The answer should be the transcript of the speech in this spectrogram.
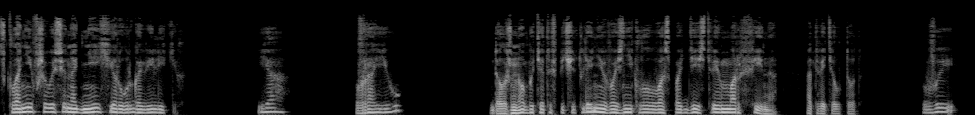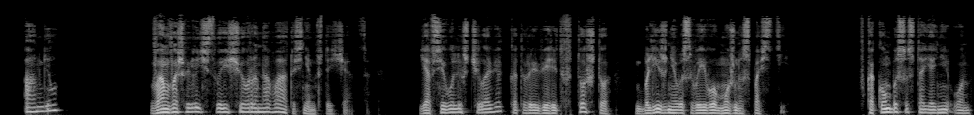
склонившегося над ней хирурга великих. Я в раю? Должно быть, это впечатление возникло у вас под действием морфина, ответил тот. Вы ангел? Вам, Ваше Величество, еще рановато с ним встречаться. Я всего лишь человек, который верит в то, что ближнего своего можно спасти. В каком бы состоянии он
